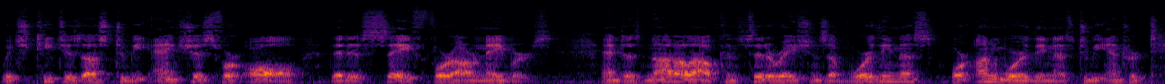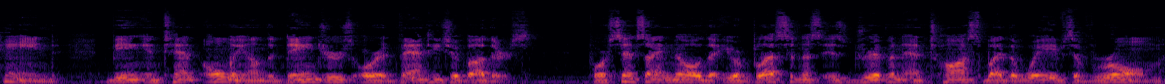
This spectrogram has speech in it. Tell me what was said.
which teaches us to be anxious for all that is safe for our neighbors, and does not allow considerations of worthiness or unworthiness to be entertained, being intent only on the dangers or advantage of others. For since I know that your blessedness is driven and tossed by the waves of Rome,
